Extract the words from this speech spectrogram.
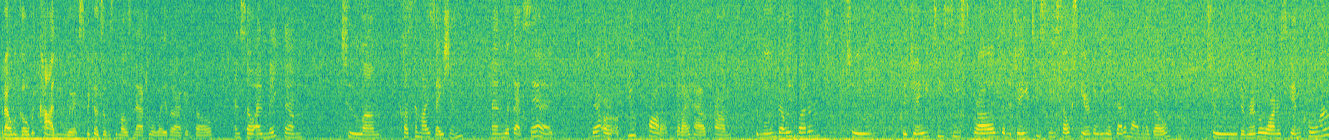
that I would go with cotton wicks because it was the most natural way that I could go. And so I make them to um, customization. And with that said, there are a few products that I have from the Moonbelly Butters to the JTC scrubs and the JTC soaps here that we looked at a moment ago to the River Water Skin Cooler,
